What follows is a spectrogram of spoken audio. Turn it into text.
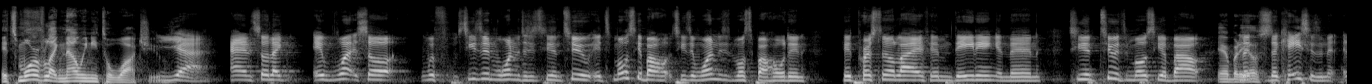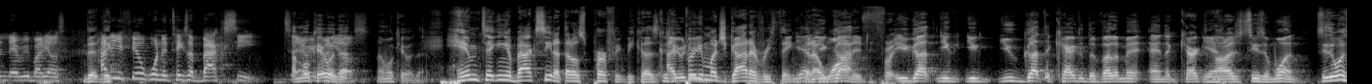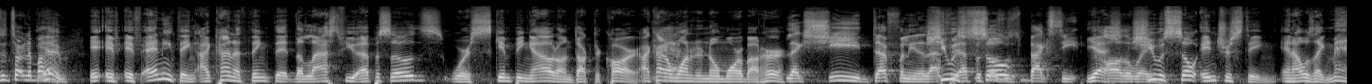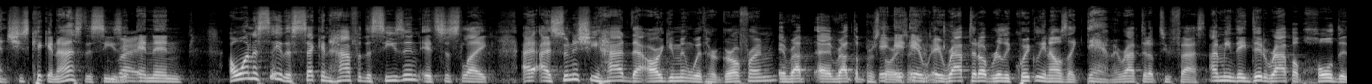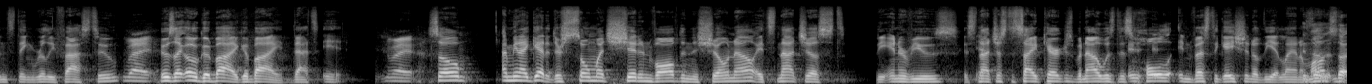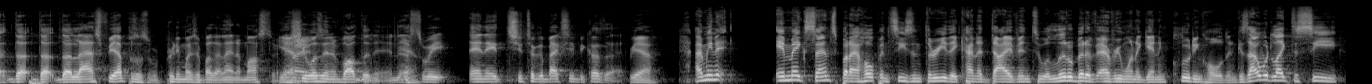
it's more of like now we need to watch you. yeah, and so like it was so with season one into season two, it's mostly about season one is mostly about Holden his personal life, him dating, and then season two it's mostly about Everybody the, else. the cases and, and everybody else. The- how the- do you feel when it takes a back seat? To I'm okay with everybody that. I'm okay with that. Him taking a back seat, I thought it was perfect because I pretty already- much got everything that I wanted. Got, for, you got you you you got the character development and the character Yeah. knowledge season one. Season one's talking about Yeah. him. If if anything, I kind of think that the last few episodes were skimping out on Dr. Carr. I kind of Yeah. wanted to know more about her. Like she definitely in the last She few was episodes so- was backseat. yeah, all the way. she was so interesting, and I was like, man, she's kicking ass this season. Right. And then I want to say the second half of the season, it's just like as soon as she had that argument with her girlfriend. It wrapped it wrapped up her story. it, it- it wrapped it up really quickly, and I was like, "Damn, it wrapped it up too fast." I mean, they did wrap up Holden's thing really fast too. Right. It was like, "Oh, goodbye, goodbye, that's it." Right. So, I mean, I get it. There's so much shit involved in the show now. It's not just the interviews. It's not just the side characters, but now it was this It- whole investigation of the Atlanta It's the, monster. the, the, the, the last few episodes were pretty much about the Atlanta monster. Yeah. She wasn't involved in it, and that's Yeah. sweet. And it, she took a backseat because of that. yeah. I mean, it, it makes sense, but I hope in season three they kind of dive into a little bit of everyone again, including Holden, because I would like to see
